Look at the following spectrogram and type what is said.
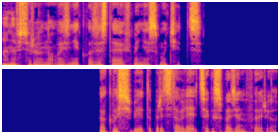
Она все равно возникла, заставив меня смутиться. «Как вы себе это представляете, господин Феррио?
